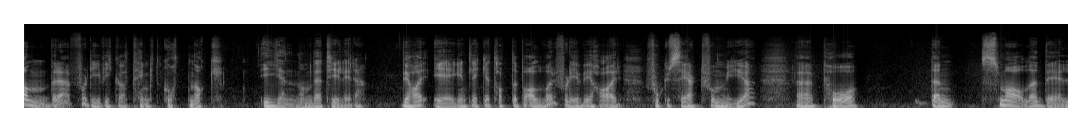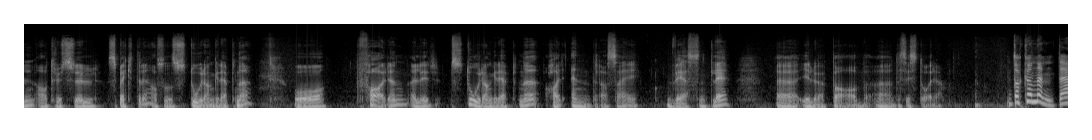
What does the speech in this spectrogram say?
andre fordi vi ikke har tenkt godt nok igjennom det tidligere. Vi har egentlig ikke tatt det på alvor fordi vi har fokusert for mye uh, på den smale delen av trusselspekteret, altså storangrepene, og faren, eller storangrepene, har endra seg vesentlig eh, i løpet av eh, det siste året. Dere nevnte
